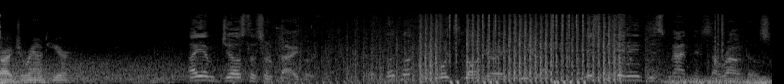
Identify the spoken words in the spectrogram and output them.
Charge around here? I am just a survivor. But not for much longer, I fear. Unless we can end this madness around us.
